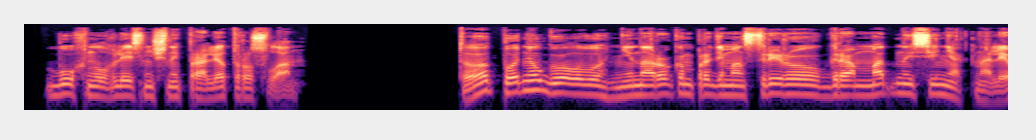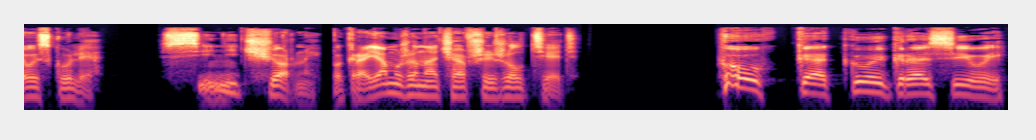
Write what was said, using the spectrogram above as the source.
— бухнул в лестничный пролет Руслан. Тот поднял голову, ненароком продемонстрировав громадный синяк на левой скуле. Синий-черный, по краям уже начавший желтеть. «Ух, какой красивый!»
